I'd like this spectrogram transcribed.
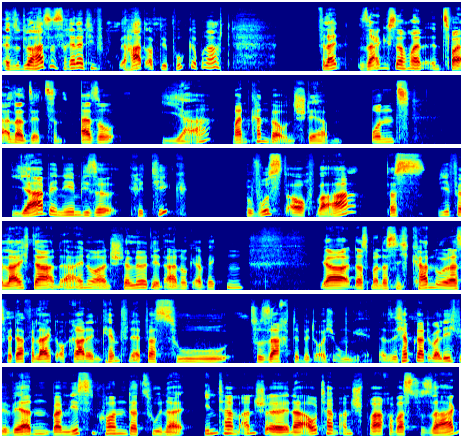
also du hast es relativ hart auf den Punkt gebracht. Vielleicht sage ich es auch mal in zwei anderen Sätzen. Also ja, man kann bei uns sterben. Und ja, wir nehmen diese Kritik bewusst auch wahr, dass wir vielleicht da an der einen oder anderen Stelle den Eindruck erwecken, ja, dass man das nicht kann oder dass wir da vielleicht auch gerade in Kämpfen etwas zu, zu sachte mit euch umgehen. Also ich habe gerade überlegt, wir werden beim nächsten Con dazu in einer, Intime äh, in einer Outtime-Ansprache was zu sagen,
